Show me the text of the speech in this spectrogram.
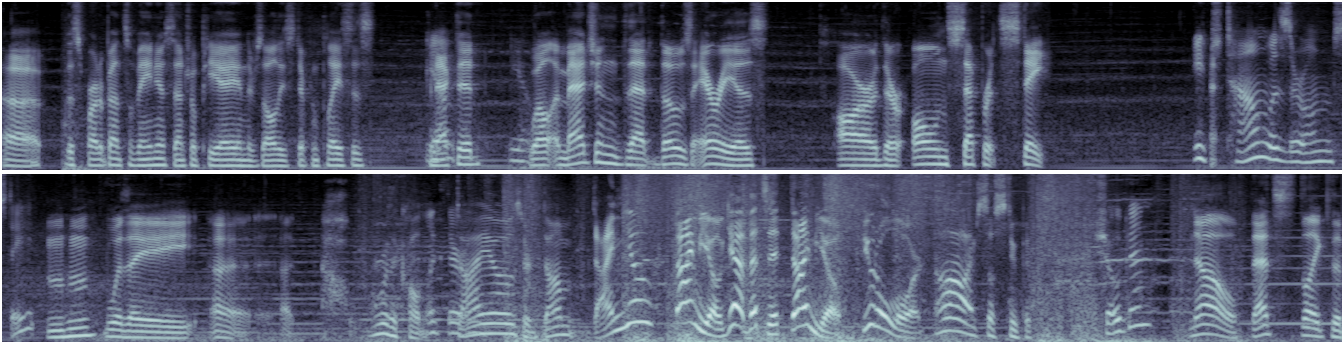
uh, this part of Pennsylvania, central PA, and there's all these different places connected. Yep. Well, imagine that those areas are their own separate state. Each town was their own state. Mm-hmm. With a, uh, oh, what were they called? Like their- Dios or dom daimyo? Daimyo. Yeah, that's it. Daimyo. Feudal lord. Oh, I'm so stupid. Shogun? No, that's like the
